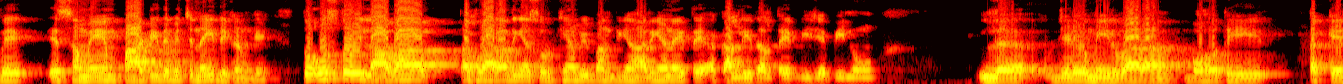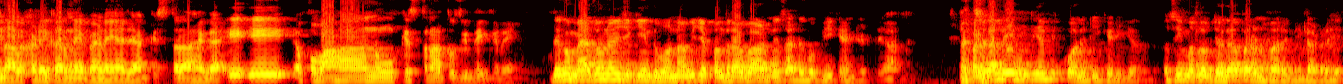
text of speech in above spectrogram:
ਵੇ- ਇਸ ਸਮੇਂ ਪਾਰਟੀ ਦੇ ਵਿੱਚ ਨਹੀਂ ਦਿਖਣਗੇ। ਤੋਂ ਉਸ ਤੋਂ ਇਲਾਵਾ ਅਖਬਾਰਾਂ ਦੀਆਂ ਸੁਰਖੀਆਂ ਵੀ ਬਣਦੀਆਂ ਆ ਰਹੀਆਂ ਨੇ ਤੇ ਅਕਾਲੀ ਦਲ ਤੇ ਬੀਜੇਪੀ ਨੂੰ ਲ- ਜਿਹੜੇ ਉਮੀਦਵਾਰ ਆ, ਬਹੁਤ ਹੀ ਧੱਕੇ ਨਾਲ ਖੜੇ ਕਰਨੇ ਪੈਣੇ ਆ ਜਾਂ ਕਿਸ ਤਰ੍ਹਾਂ ਹੈਗਾ ਇਹ ਇਹ ਅਫਵਾਹਾਂ ਨੂੰ ਕਿਸ ਤਰ੍ਹਾਂ ਤੁਸੀਂ ਦੇਖ ਰਹੇ ਹੋ? ਦੇਖੋ ਮੈਂ ਤੁਹਾਨੂੰ ਇਹ ਯਕੀਨ ਦਿਵਾਉਣਾ ਵੀ ਜੇ 15 ਵਾਰਡ ਨੇ ਸਾਡੇ ਕੋਲ 20 ਕੈਂਡੀਡੇਟ ਤਿਆਰ ਨੇ। ਪਰ ਗੱਲ ਇਹ ਹੁੰਦੀ ਹੈ ਵੀ ਕੁਆਲਿਟੀ ਕਿਹੜੀ ਆ? ਅਸੀਂ ਮਤਲਬ ਜਗ੍ਹਾ ਭਰਨ ਬਾਰੇ ਨਹੀਂ ਲੜ ਰਹੇ।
